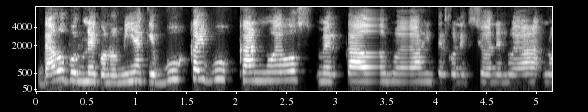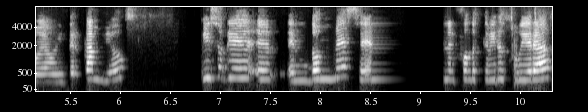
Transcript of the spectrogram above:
dado por una economía que busca y busca nuevos mercados, nuevas interconexiones, nuevos intercambios, hizo que en dos meses, en el fondo, este virus estuviera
